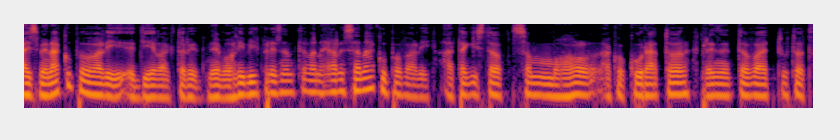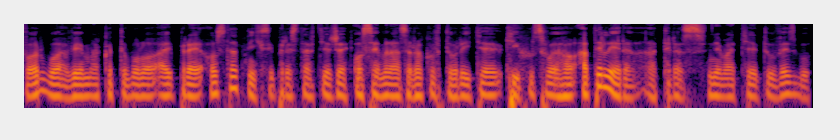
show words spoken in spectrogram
aj sme nakupovali diela, ktoré nemohli byť prezentované prezentované, ale sa nakupovali. A takisto som mohol ako kurátor prezentovať túto tvorbu a viem, ako to bolo aj pre ostatných. Si predstavte, že 18 rokov tvoríte tichu svojho ateliéra a teraz nemáte tú väzbu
